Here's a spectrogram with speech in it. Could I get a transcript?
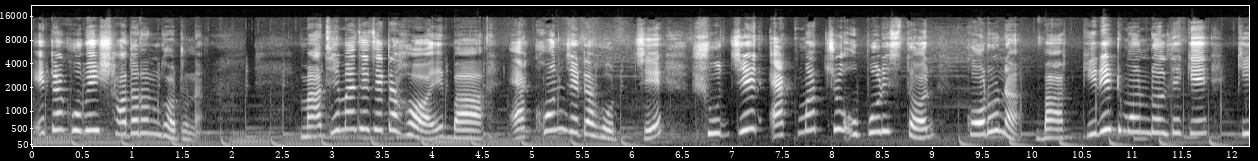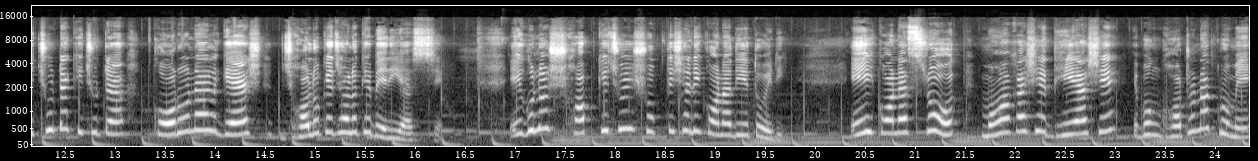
এটা খুবই সাধারণ ঘটনা। মাঝে মাঝে যেটা হয় বা এখন যেটা হচ্ছে, সূর্যের একমাত্র উপরিস্থল করোনা বা কিরিট মণ্ডল থেকে কিছুটা কিছুটা করোনাল গ্যাস ঝলকে ঝলকে বেরিয়ে আসছে। এগুলো সব কিছুই শক্তিশালী কণা দিয়ে তৈরি। এই কণার স্রোত মহাকাশে ধেয়ে আসে এবং ঘটনাক্রমে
